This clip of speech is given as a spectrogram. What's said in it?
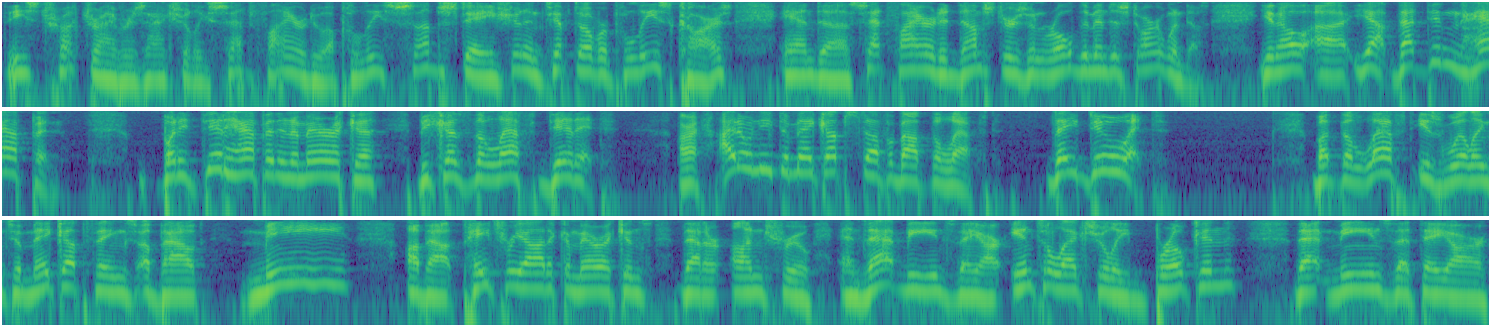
these truck drivers actually set fire to a police substation and tipped over police cars and uh, set fire to dumpsters and rolled them into store windows. You know, uh, yeah, that didn't happen. But it did happen in America because the left did it. All right. I don't need to make up stuff about the left. They do it. But the left is willing to make up things about me, about patriotic Americans that are untrue. And that means they are intellectually broken. That means that they are,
